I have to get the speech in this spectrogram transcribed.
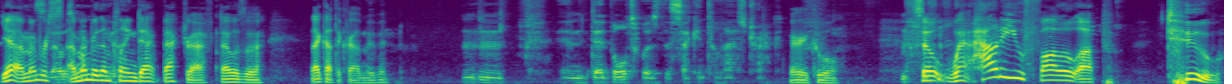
Yeah, I remember. So I remember all- them yeah. playing da- Backdraft. That was a that got the crowd moving. hmm And Deadbolt was the second to last track. Very cool. So, wh- how do you follow up two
